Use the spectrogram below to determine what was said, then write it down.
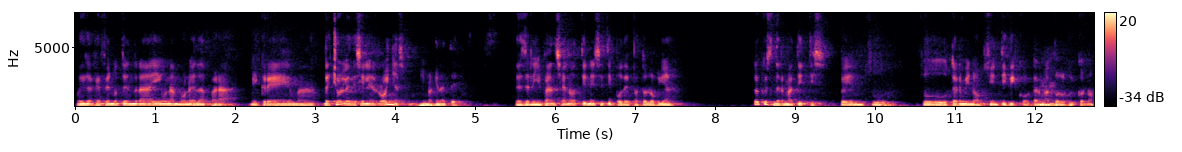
oiga jefe, ¿no tendrá ahí una moneda para mi crema? De hecho, le decían en roñas, imagínate, desde la infancia, ¿no? Tiene ese tipo de patología. Creo que es dermatitis, en su, término científico, dermatológico, ¿no?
